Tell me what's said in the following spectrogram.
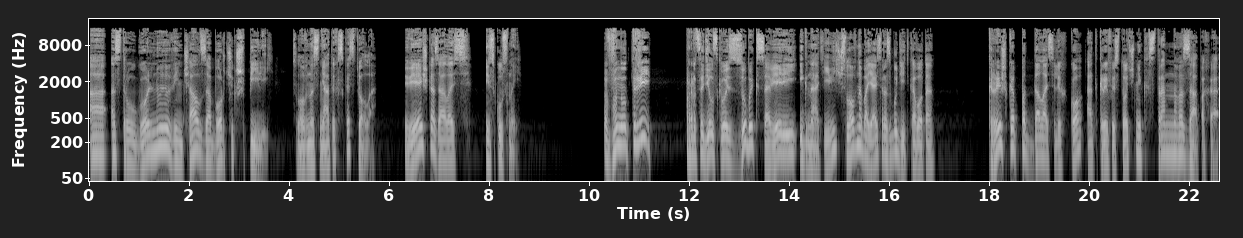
а остроугольную венчал заборчик шпилей, словно снятых с костела. Вещь казалась искусной. «Внутри!» Процедил сквозь зубы Ксаверий Игнатьевич, словно боясь разбудить кого-то. Крышка поддалась легко, открыв источник странного запаха,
